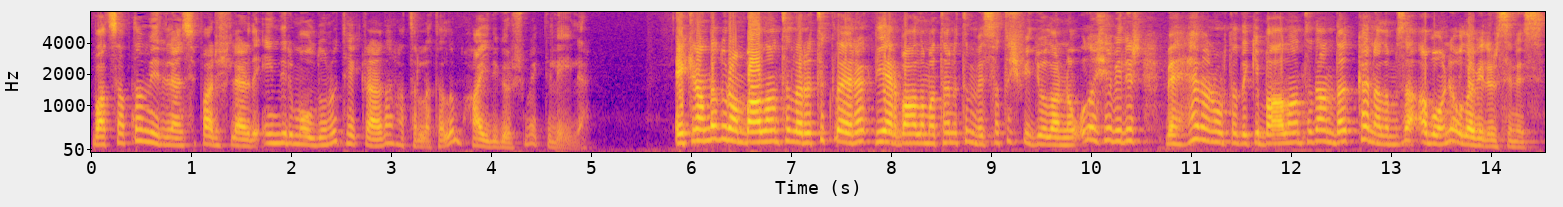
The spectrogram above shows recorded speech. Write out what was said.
WhatsApp'tan verilen siparişlerde indirim olduğunu tekrardan hatırlatalım. Haydi görüşmek dileğiyle. Ekranda duran bağlantılara tıklayarak diğer bağlama tanıtım ve satış videolarına ulaşabilir ve hemen ortadaki bağlantıdan da kanalımıza abone olabilirsiniz.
